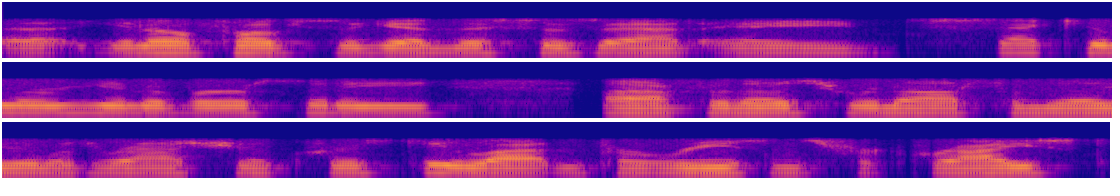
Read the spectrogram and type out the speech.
Uh, you know, folks, again, this is at a secular university. Uh, for those who are not familiar with Ratio Christi, Latin for Reasons for Christ,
